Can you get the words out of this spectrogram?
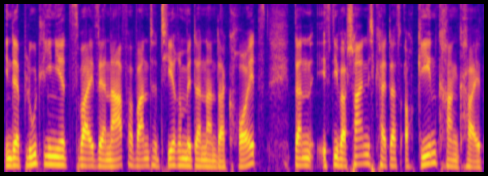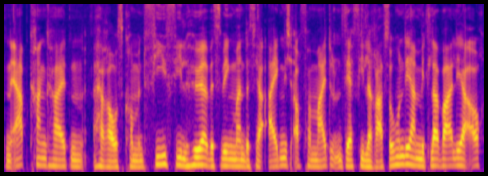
in der Blutlinie zwei sehr nah verwandte Tiere miteinander kreuzt, dann ist die Wahrscheinlichkeit, dass auch Genkrankheiten, Erbkrankheiten herauskommen, viel, viel höher, weswegen man das ja eigentlich auch vermeidet und sehr viele Rassehunde ja mittlerweile ja auch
